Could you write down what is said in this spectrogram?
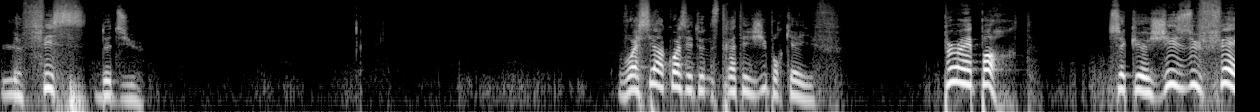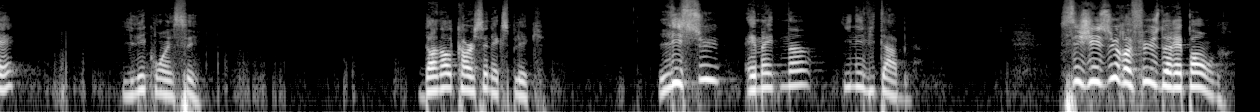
le Fils de Dieu. Voici en quoi c'est une stratégie pour Caïphe. Peu importe ce que Jésus fait, il est coincé. Donald Carson explique. L'issue est maintenant inévitable. Si Jésus refuse de répondre,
